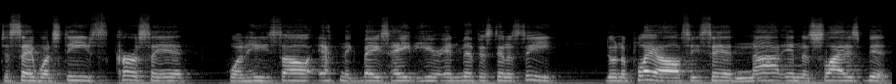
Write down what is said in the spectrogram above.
to say what Steve Kerr said when he saw ethnic based hate here in Memphis, Tennessee during the playoffs. He said, Not in the slightest bit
